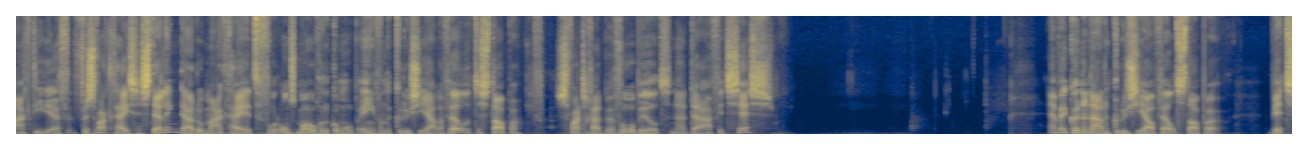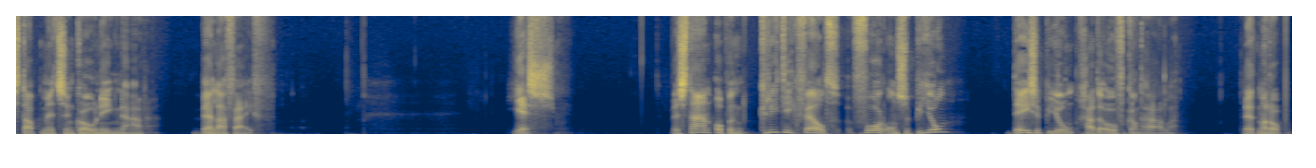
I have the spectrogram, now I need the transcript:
maakt hij, uh, verzwakt hij zijn stelling. Daardoor maakt hij het voor ons mogelijk om op een van de cruciale velden te stappen. Zwart gaat bijvoorbeeld naar David 6. En wij kunnen naar een cruciaal veld stappen. Wit stapt met zijn koning naar Bella 5. Yes. We staan op een kritiek veld voor onze pion. Deze pion gaat de overkant halen. Let maar op.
